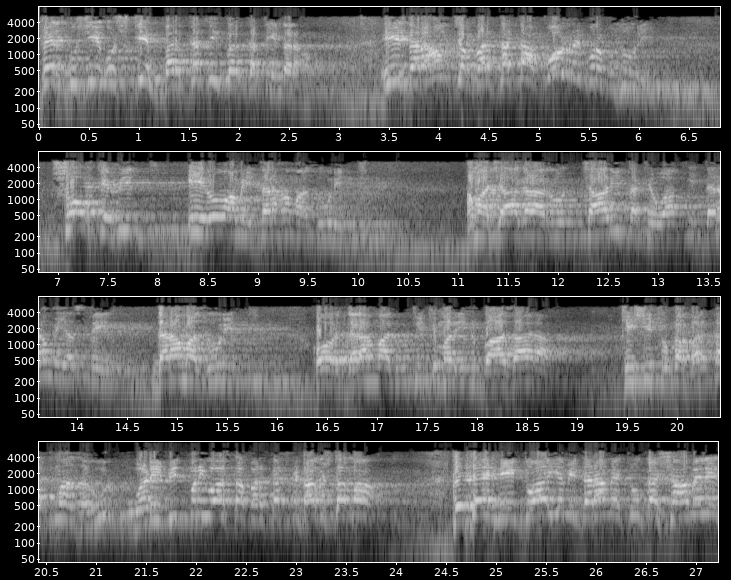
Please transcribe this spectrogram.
پھر خوشی اس کی برکتی برکتی درہم۔ یہ درہم چا برکتا پور بر بزوری۔ سو کے بیت ای رو ہمیں درہم آزوری۔ اما جاگا رو چاری تک واقعی درہم ہستے درہم آزوری اور درہم لوٹی کے مرین بازارا کسی تو کا برکت ماں ضرور وڑی بیت منی واسطہ برکت پٹا گشتا ماں۔ پیتے نیک دعائی ہمیں درہ میں تو کا شامل ہے۔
